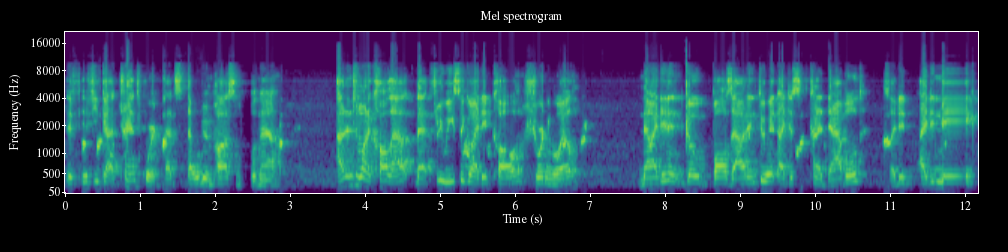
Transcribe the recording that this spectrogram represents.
If, if you got transport, that's that would have been possible now. I didn't want to call out that three weeks ago I did call shorting oil. Now I didn't go balls out into it. I just kind of dabbled. So I did I did make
